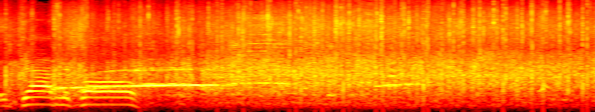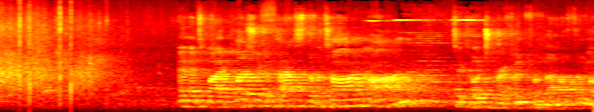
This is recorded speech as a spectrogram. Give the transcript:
Good job, Nicole. And it's my pleasure to pass the baton on to Coach Griffin from the Health and Wellness.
